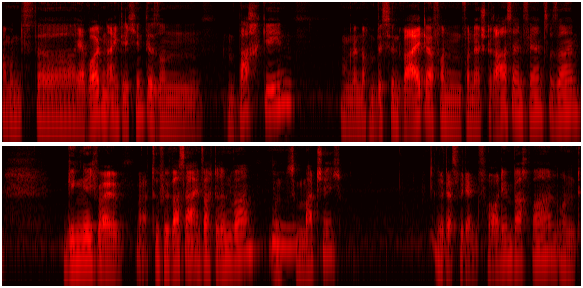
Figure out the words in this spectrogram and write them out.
Haben uns da, ja, wollten eigentlich hinter so einen Bach gehen, um dann noch ein bisschen weiter von, von der Straße entfernt zu sein. Ging nicht, weil ja, zu viel Wasser einfach drin war und Mhm. zu matschig, sodass wir dann vor dem Bach waren. Und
